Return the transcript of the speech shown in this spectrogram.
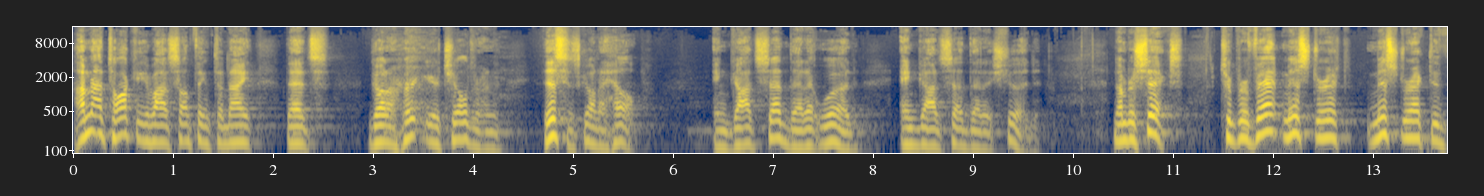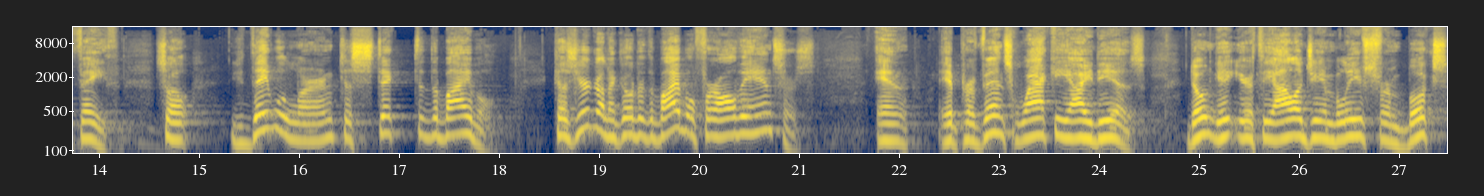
I'm not talking about something tonight that's going to hurt your children. This is going to help. And God said that it would, and God said that it should. Number six, to prevent misdirect, misdirected faith. So they will learn to stick to the Bible because you're going to go to the Bible for all the answers. And it prevents wacky ideas. Don't get your theology and beliefs from books,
